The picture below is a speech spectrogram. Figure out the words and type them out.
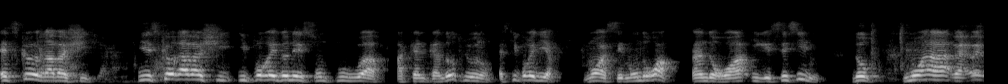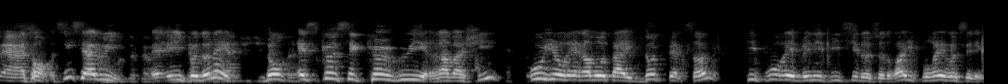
Est-ce que Ravashi, est-ce que Ravashi, il pourrait donner son pouvoir à quelqu'un d'autre, ou non? Est-ce qu'il pourrait dire moi, c'est mon droit. Un droit, il est cessible. Donc, moi, bah, attends, si c'est à lui, il peut donner. Donc, est-ce que c'est que lui, Ravashi, ou il y aurait Rabotai d'autres personnes qui pourraient bénéficier de ce droit, il pourrait le céder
